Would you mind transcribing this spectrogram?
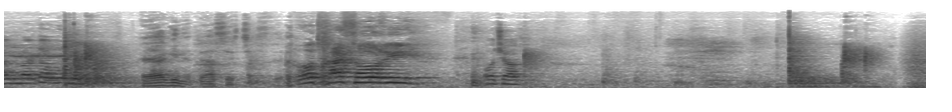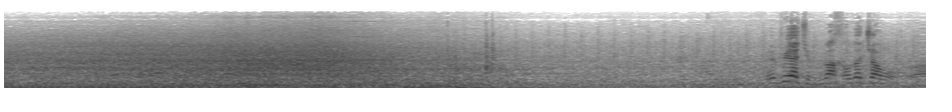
აი მარტო უი. რა გინეთ რა სერჩის. 402. ოჩა. მე პიაჩი გახავდა ჩამოვა რა.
